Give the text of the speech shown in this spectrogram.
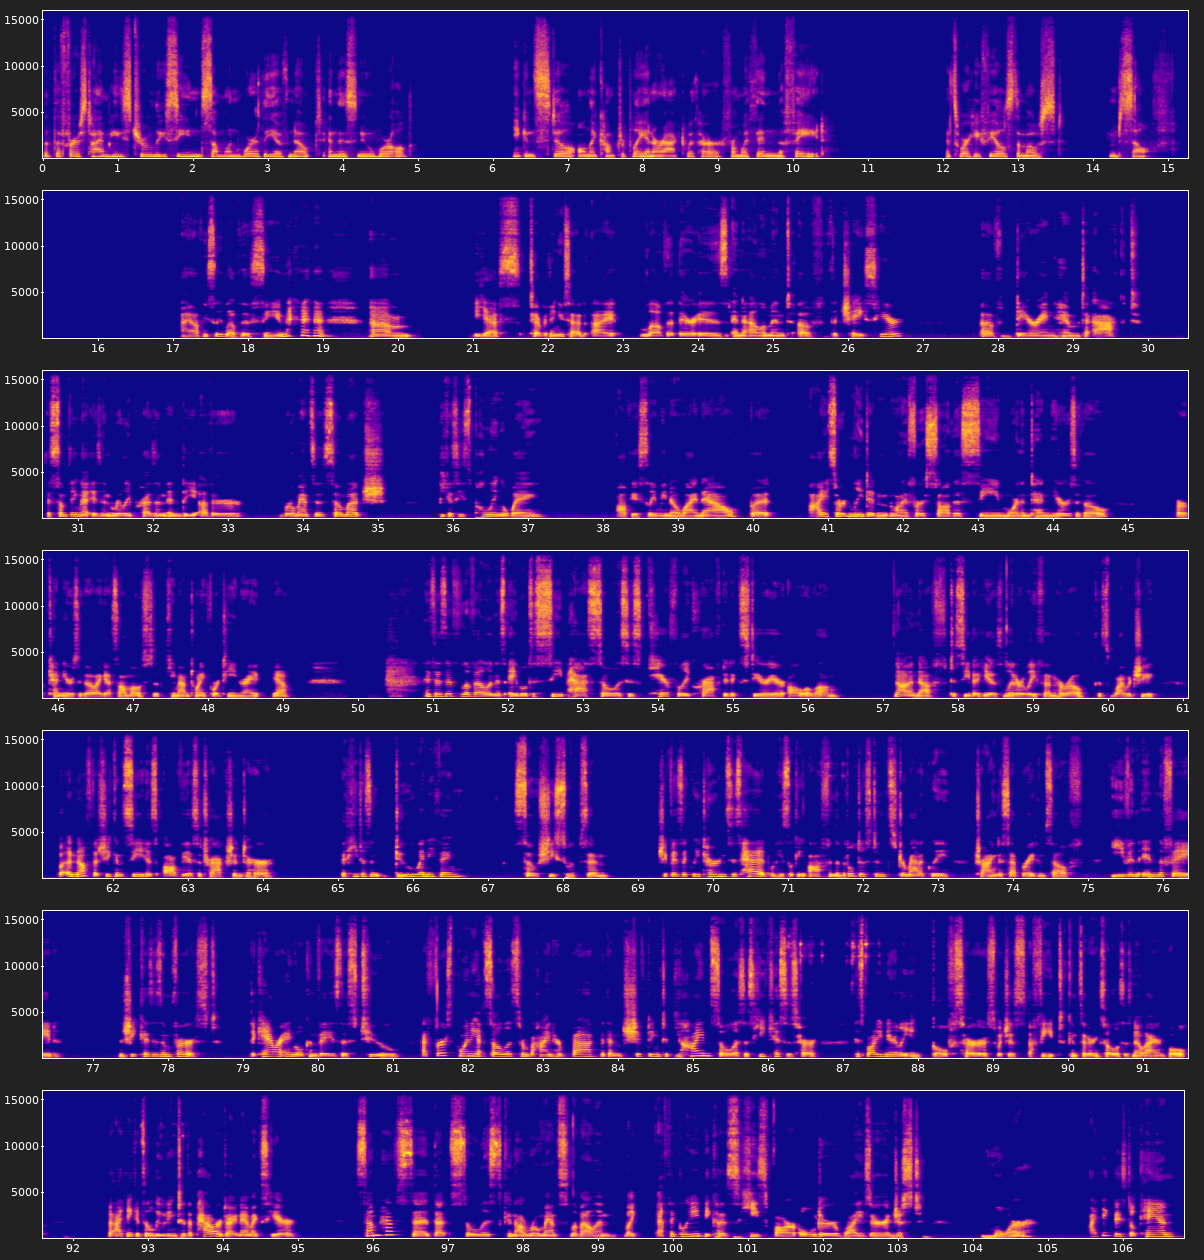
that the first time he's truly seen someone worthy of note in this new world, he can still only comfortably interact with her from within the fade. It's where he feels the most himself. I obviously love this scene. um, yes, to everything you said. I love that there is an element of the chase here, of daring him to act. It's something that isn't really present in the other romances so much because he's pulling away. Obviously, we know why now, but I certainly didn't when I first saw this scene more than 10 years ago. Or 10 years ago, I guess almost. It came out in 2014, right? Yeah. It's as if Lavellan is able to see past Solas's carefully crafted exterior all along. Not enough to see that he is literally Fen'Harel, because why would she? But enough that she can see his obvious attraction to her. That he doesn't do anything. So she swoops in. She physically turns his head when he's looking off in the middle distance dramatically, trying to separate himself, even in the fade. And she kisses him first. The camera angle conveys this too, At first pointing at Solas from behind her back, but then shifting to behind Solas as he kisses her. His body nearly engulfs hers, which is a feat, considering Solas is no Iron Bull. But I think it's alluding to the power dynamics here. Some have said that Solas cannot romance Lavellan, like ethically, because he's far older, wiser, and just more. I think they still can,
